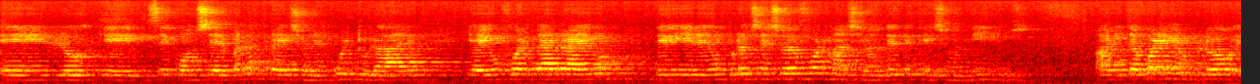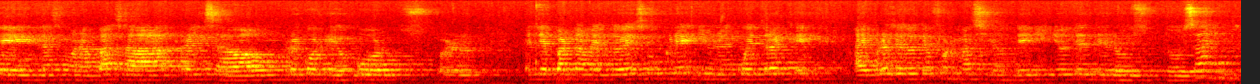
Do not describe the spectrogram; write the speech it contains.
en los que se conservan las tradiciones culturales y hay un fuerte arraigo, viene de un proceso de formación desde que son niños. Ahorita, por ejemplo, eh, la semana pasada realizaba un recorrido por, por el departamento de Sucre y uno encuentra que hay procesos de formación de niños desde los dos años.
